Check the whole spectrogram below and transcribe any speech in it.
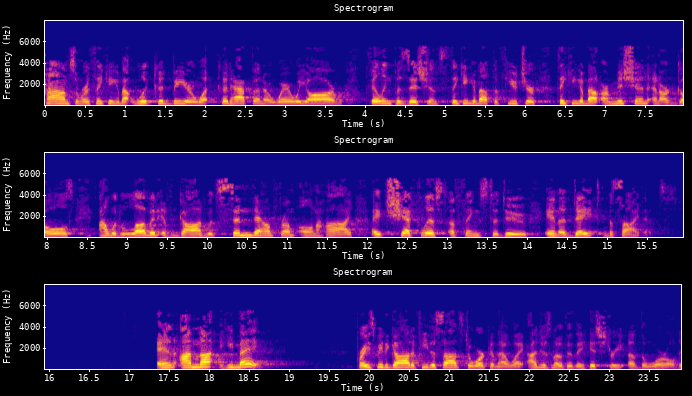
times when we're thinking about what could be or what could happen or where we are, filling positions, thinking about the future, thinking about our mission and our goals, I would love it if God would send down from on high a checklist of things to do in a date beside it. And I'm not, He may. Praise be to God if He decides to work in that way. I just know through the history of the world,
